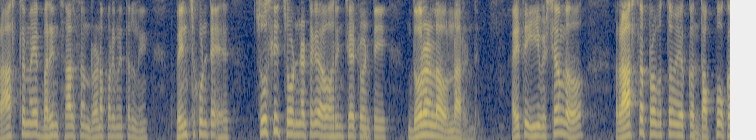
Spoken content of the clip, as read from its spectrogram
రాష్ట్రమే భరించాల్సిన రుణ పరిమితుల్ని పెంచుకుంటే చూసి చూడనట్టుగా వ్యవహరించేటువంటి దూరంలో ఉన్నారండి. అయితే ఈ విషయంలో రాష్ట్ర ప్రభుత్వం యొక్క తప్పు ఒక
